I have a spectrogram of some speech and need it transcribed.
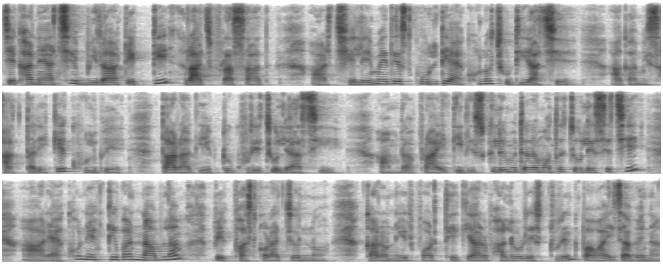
যেখানে আছে বিরাট একটি রাজপ্রাসাদ। আর ছেলে মেয়েদের স্কুলটি এখনও ছুটি আছে, আগামী সাত তারিখে খুলবে। তার আগে একটু ঘুরে চলে আসি। আমরা প্রায় তিরিশ কিলোমিটারের মতো চলে এসেছি আর এখন একটিবার নামলাম ব্রেকফাস্ট করার জন্য। কারণ এরপর থেকে আর ভালো রেস্টুরেন্ট পাওয়াই যাবে না।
